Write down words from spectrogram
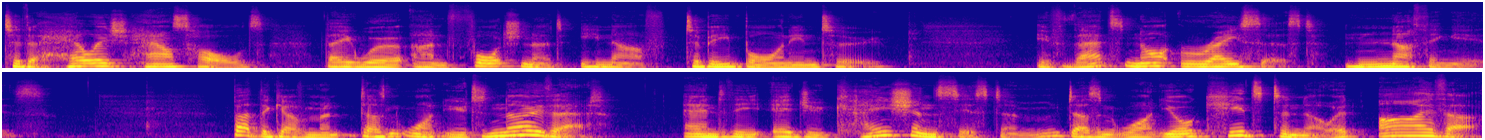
to the hellish households they were unfortunate enough to be born into. If that's not racist, nothing is. But the government doesn't want you to know that. And the education system doesn't want your kids to know it either.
